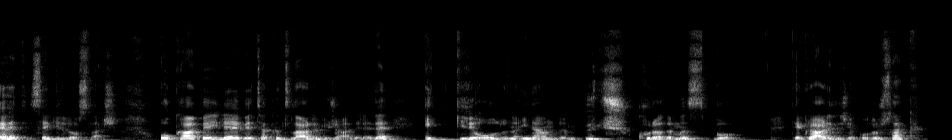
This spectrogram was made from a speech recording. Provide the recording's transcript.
Evet sevgili dostlar, OKB ile ve takıntılarla mücadelede etkili olduğuna inandığım 3 kuralımız bu. Tekrar edecek olursak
